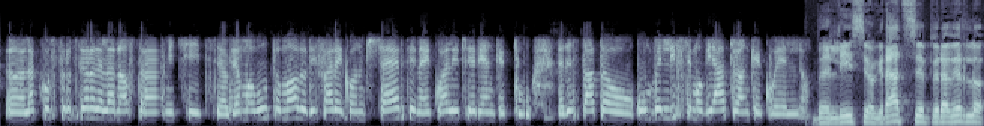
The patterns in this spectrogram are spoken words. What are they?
eh, la costruzione della nostra amicizia, abbiamo avuto modo di fare concerti nei quali c'eri anche tu ed è stato un bellissimo viaggio anche quello. Bellissimo, grazie per averlo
